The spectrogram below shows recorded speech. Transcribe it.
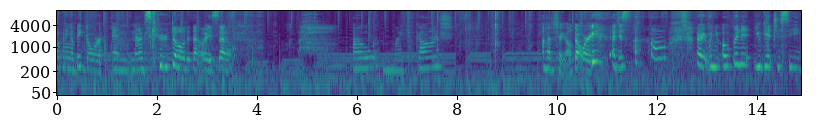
Like opening a big door and now I'm scared to hold it that way, so. Oh my gosh. I'm about to show y'all, don't worry. I just, oh. All right, when you open it, you get to see,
